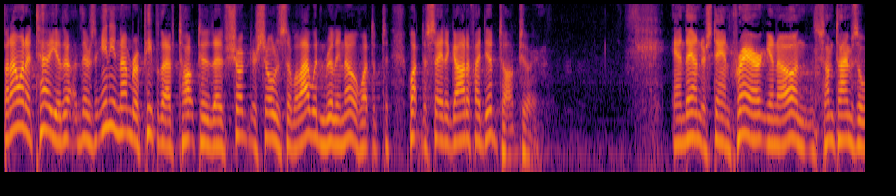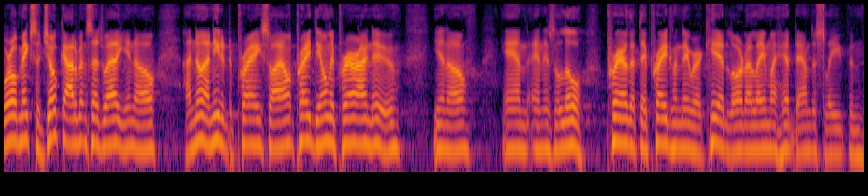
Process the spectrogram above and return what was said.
But I want to tell you there's any number of people that I've talked to that have shrugged their shoulders and said, Well, I wouldn't really know what to, what to say to God if I did talk to Him. And they understand prayer, you know, and sometimes the world makes a joke out of it and says, Well, you know, I know I needed to pray, so I prayed the only prayer I knew, you know. And, and there's a little prayer that they prayed when they were a kid Lord, I lay my head down to sleep, and,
